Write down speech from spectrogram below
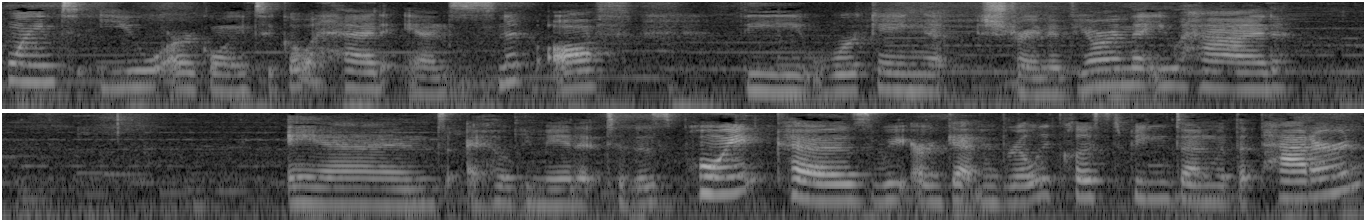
point, you are going to go ahead and snip off the working strain of yarn that you had and I hope you made it to this point because we are getting really close to being done with the pattern.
